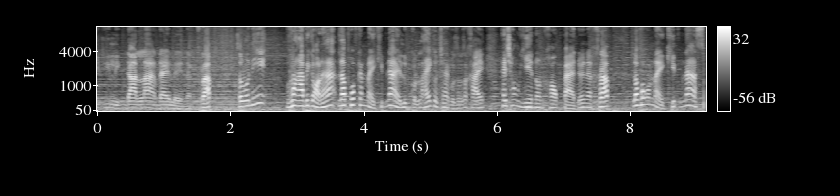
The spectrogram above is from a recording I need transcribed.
คลิปที่ลิงก์ด้านล่างได้เลยนะครับสำหรับวันนี้ลาไปก่อนนะฮะ แล้วพบกันใหม่คลิปหน้าอย่าลืมกดไลค์กดแชร์กด subscribe ให้ช่องเฮียนนท์คลอง 8 ด้วยนะครับ แล้วพบกันใหม่คลิปหน้าส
